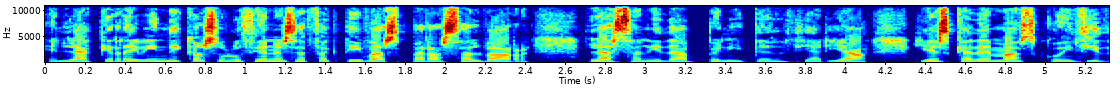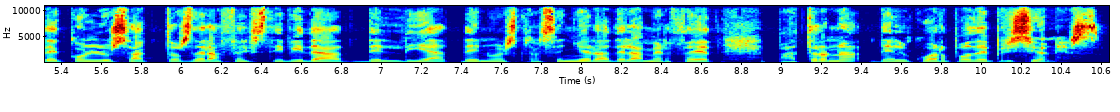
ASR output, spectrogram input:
en la que reivindica soluciones efectivas para salvar la sanidad penitenciaria. Y es que además coincide con los actos de la festividad del Día de Nuestra Señora de la Merced, patrona del cuerpo de prisiones.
